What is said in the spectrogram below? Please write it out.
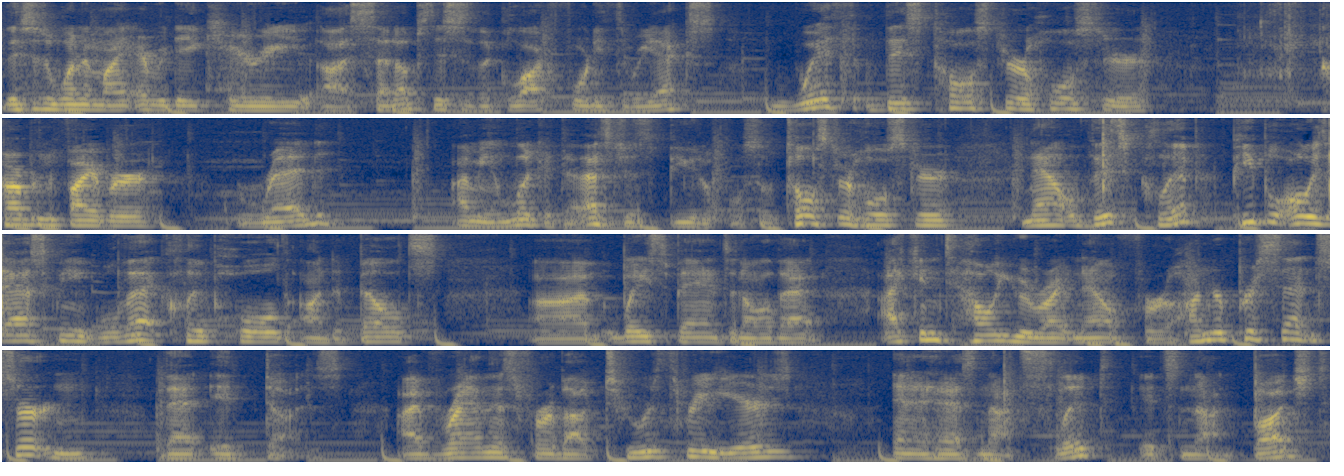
This is one of my everyday carry uh, setups. This is the Glock 43X with this Tulster holster, carbon fiber red. I mean, look at that, that's just beautiful. So Tulster holster. Now this clip, people always ask me, will that clip hold onto belts, uh, waistbands and all that? I can tell you right now for 100% certain that it does. I've ran this for about two or three years and it has not slipped, it's not budged.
